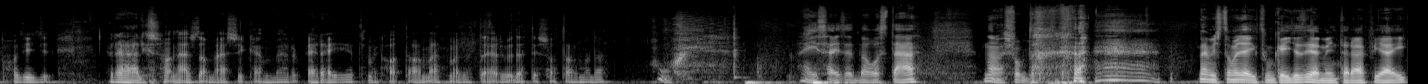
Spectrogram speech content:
hogy így reálisan lásd a másik ember erejét, meg hatalmát, meg a te erődet és hatalmadat. Hú, nehéz helyzetbe hoztál. Na, sok do... Nem is tudom, hogy eljutunk így az élményterápiáig.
